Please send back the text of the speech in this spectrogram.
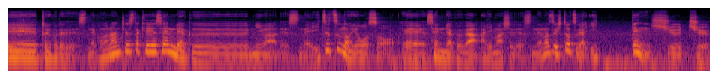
えー、ということでですねこのランチェスタ経営戦略にはですね5つの要素、えー、戦略がありましてですねまず1つが一点集中、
